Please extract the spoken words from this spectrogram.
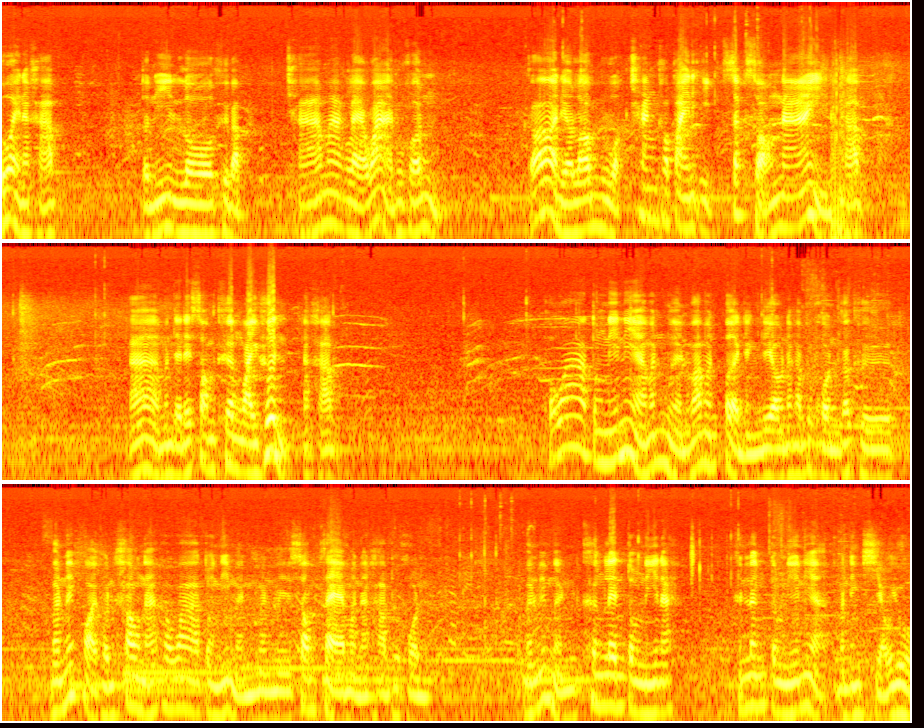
ด้วยนะครับตัวนี้โลคือแบบช้ามากแล้วว่าทุกคน ก็เดี๋ยวเราบวกช่างเข้าไปในอีกสักสองนายนะครับ อ่า มันจะได้ซ่อมเครื่องไวขึ้นนะครับ เพราะว่าตรงนี้เนี่ยมันเหมือนว่ามันเปิดอย่างเดียวนะครับ ทุกคนก็คือ มันไม่ปล่อยคนเข้านะ เพราะว่าตรงนี้เหมือนมันมีซ่อมแซมอะนะครับ ทุกคน มันไม่เหมือนเครื่องเล่นตรงนี้นะเครื่องเล่นตรงนี้เนี่ย มันยังเขียวอยู่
